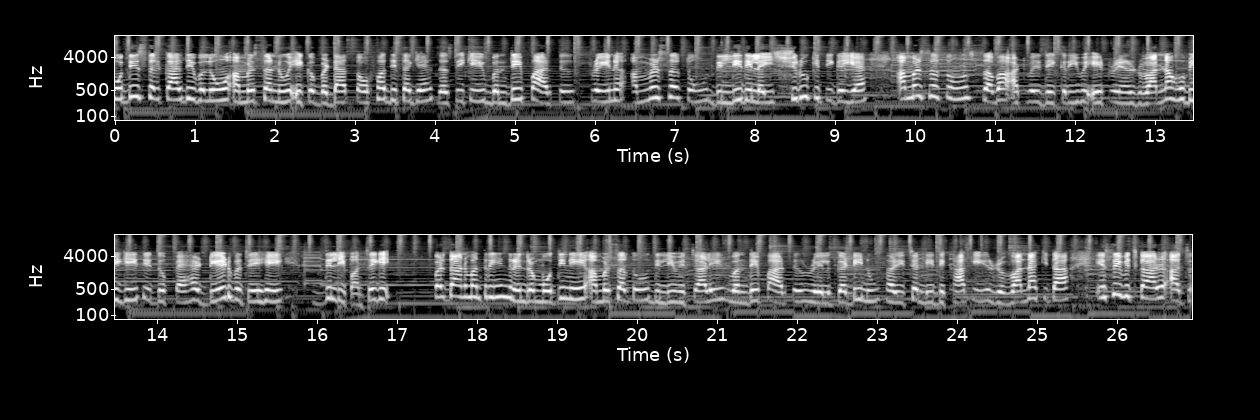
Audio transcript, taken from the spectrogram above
ਮੋਦੀ ਸਰਕਾਰ ਦੇ ਵੱਲੋਂ ਅੰਮ੍ਰਿਤਸਰ ਨੂੰ ਇੱਕ ਵੱਡਾ ਤੋਹਫਾ ਦਿੱਤਾ ਗਿਆ ਹੈ। ਦੱਸਦੇ ਕਿ ਬੰਦੇ ਭਾਰਤ ਟ੍ਰੇਨ ਅੰਮ੍ਰਿਤਸਰ ਤੋਂ ਦਿੱਲੀ ਦੇ ਲਈ ਸ਼ੁਰੂ ਕੀਤੀ ਗਈ ਹੈ। ਅੰਮ੍ਰਿਤਸਰ ਤੋਂ ਸਵਾ ਅੱਠ ਵਜੇ ਦੇ ਕਰੀਬ ਇਹ ਟ੍ਰੇਨ ਰਵਾਨਾ ਹੋਵੇਗੀ ਤੇ ਦੁਪਹਿਰ 1:30 ਵਜੇ ਇਹ ਦਿੱਲੀ ਪਹੁੰਚੇਗੀ। ਪ੍ਰਧਾਨ ਮੰਤਰੀ ਨਰਿੰਦਰ ਮੋਦੀ ਨੇ ਅੰਮ੍ਰਿਤਸਰ ਤੋਂ ਦਿੱਲੀ ਵਿਚਾਲੇ ਵੰਦੇ ਭਾਰਤ ਰੇਲ ਗੱਡੀ ਨੂੰ ਹਰੀ ਝੰਡੀ ਦਿਖਾ ਕੇ ਰਵਾਨਾ ਕੀਤਾ। ਇਸੇ ਵਿਚਕਾਰ ਅੱਜ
